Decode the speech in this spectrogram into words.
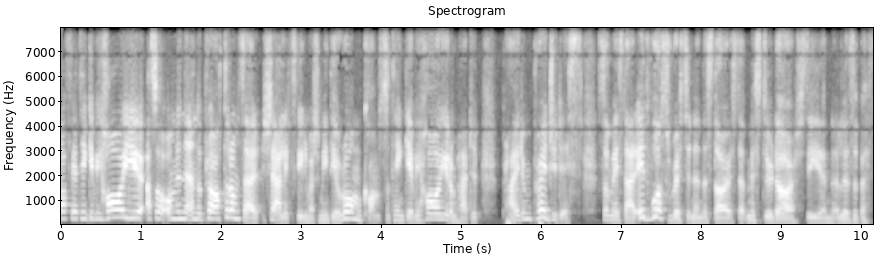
Ja, för jag tänker vi har ju, alltså om vi ändå pratar om så här kärleksfilmer som inte är romcoms så tänker jag vi har ju de här typ Pride and Prejudice som är så här, it was written in the stars that Mr Darcy and Elizabeth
